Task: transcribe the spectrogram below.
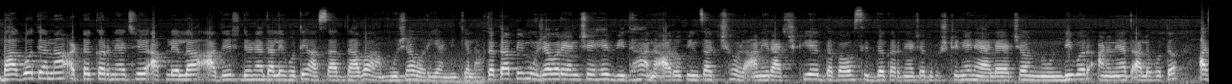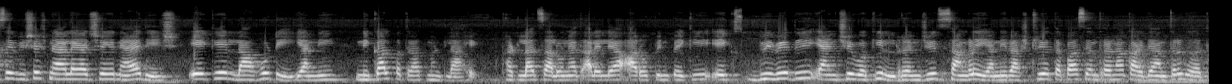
भागवत यांना अटक करण्याचे आपल्याला आदेश देण्यात आले होते असा दावा मुजावर यांनी केला. तथापि मुजावर यांचे हे विधान आरोपींचा छळ आणि राजकीय दबाव सिद्ध करण्याच्या दृष्टीने न्यायालयाच्या नोंदीवर आणण्यात आलं होतं असे विशेष न्यायालयाचे न्यायाधीश ए के लाहोटी यांनी निकालपत्रात म्हटलं आहे. खटला चालवण्यात आलेल्या आरोपींपैकी एक द्विवेदी यांचे वकील रणजित सांगळे यांनी राष्ट्रीय तपास यंत्रणा कायद्याअंतर्गत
